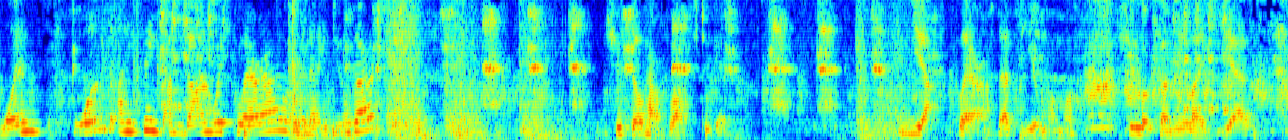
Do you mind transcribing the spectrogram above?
Once once I think I'm done with Clara when I do that, she still has lots to get. Yeah, Clara, that's you, Mama. She looks at me like, yes,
